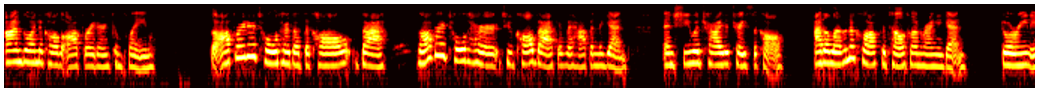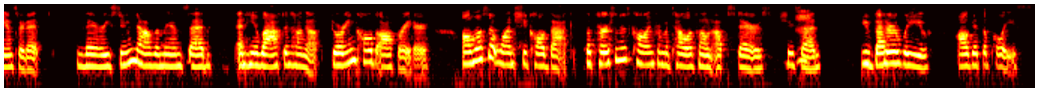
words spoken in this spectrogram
I'm going to call the operator and complain. The operator told her that the call back the operator told her to call back if it happened again, and she would try to trace the call. At eleven o'clock the telephone rang again. Doreen answered it. Very soon now, the man said, and he laughed and hung up. Doreen called the operator. Almost at once she called back. The person is calling from a telephone upstairs, she said. You better leave. I'll get the police.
